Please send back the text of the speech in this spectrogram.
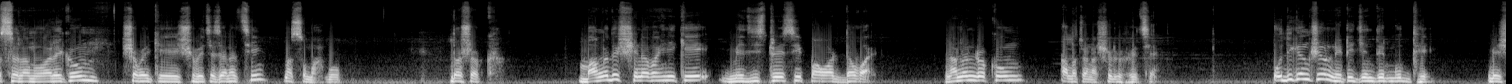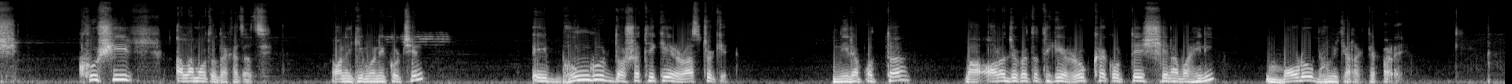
আসসালামু আলাইকুম। সবাইকে শুভেচ্ছা জানাচ্ছি মাসু মাহবুব। দর্শক, বাংলাদেশ সেনাবাহিনীকে ম্যাজিস্ট্রেসি পাওয়ার দেওয়ায় নানান রকম আলোচনা শুরু হয়েছে। অধিকাংশ নেটিজেনদের মধ্যে বেশ খুশির আলামতও দেখা যাচ্ছে। অনেকেই মনে করছেন, এই ভঙ্গুর দশা থেকে রাষ্ট্রকে নিরাপত্তা বা অরাজকতা থেকে রক্ষা করতে সেনাবাহিনী বড় ভূমিকা রাখতে পারে।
